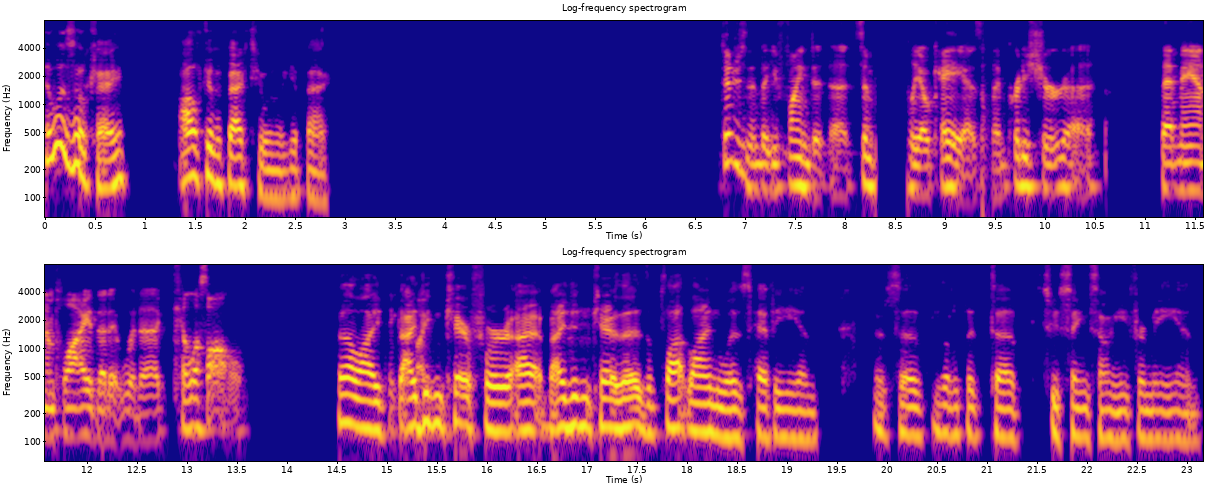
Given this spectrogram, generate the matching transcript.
It was okay. I'll give it back to you when we get back. It's interesting that you find it uh, simply okay, as I'm pretty sure uh, that man implied that it would uh, kill us all. Well, I I didn't care for I I didn't care the the plot line was heavy and it was a little bit uh, too sing songy for me and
